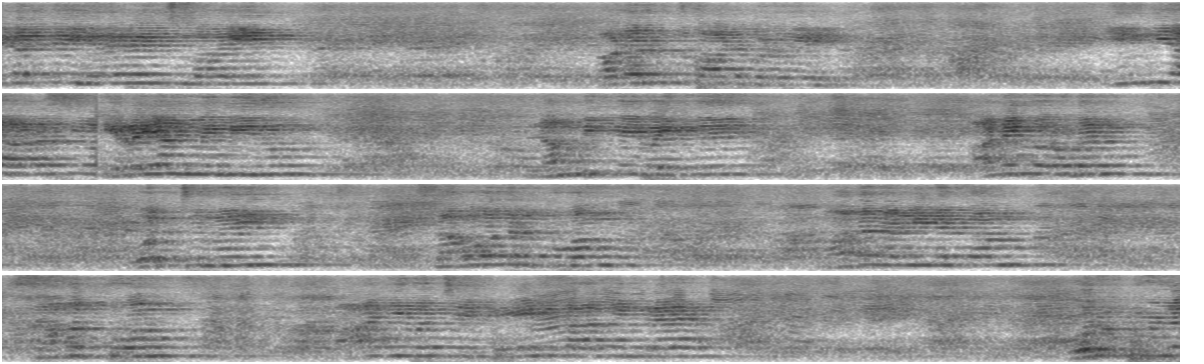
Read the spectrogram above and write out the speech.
இடத்தை நிறைவேற்றும் வகையில் தொடர்ந்து பாடுபடுவேன். இந்திய அரசியல் இறையாண்மை மீதும் நம்பிக்கை வைத்து அனைவருடன் ஒற்றுமை சகோதரத்துவம் மத நல்லிணக்கம் சமத்துவம் ஆகியவற்றை பேணி காக்கின்ற பொறுப்புள்ள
